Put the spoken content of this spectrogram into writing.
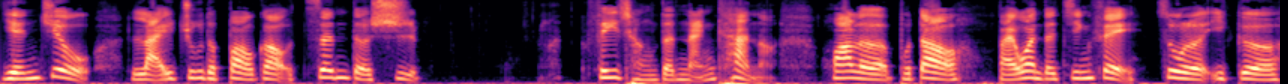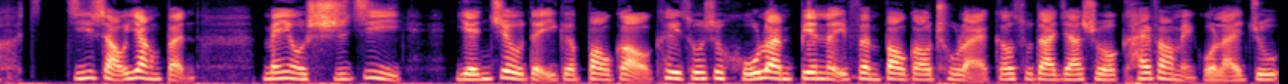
研究莱猪的报告真的是非常的难看啊，花了不到百万的经费做了一个极少样本，没有实际。研究的一个报告可以说是胡乱编了一份报告出来，告诉大家说开放美国来猪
